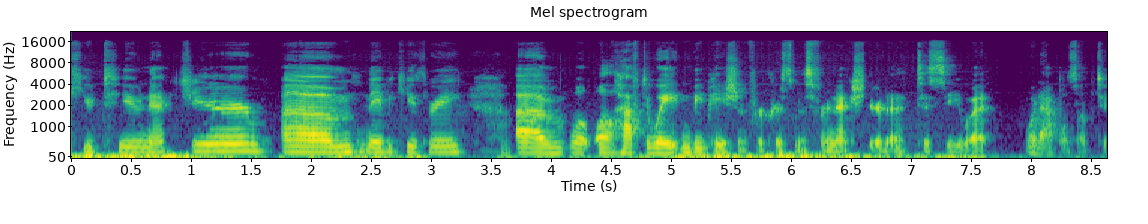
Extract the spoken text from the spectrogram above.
Q2 next year, um, maybe Q3. Um, we'll, we'll have to wait and be patient for Christmas for next year to, to see what, what Apple's up to.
